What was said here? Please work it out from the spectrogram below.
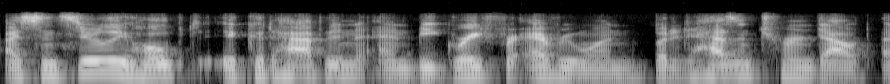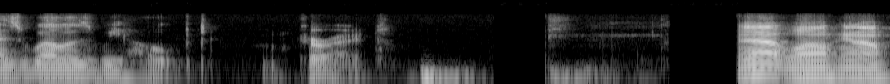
I sincerely hoped it could happen and be great for everyone, but it hasn't turned out as well as we hoped. Correct. Yeah, well, you know,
